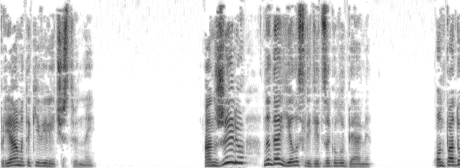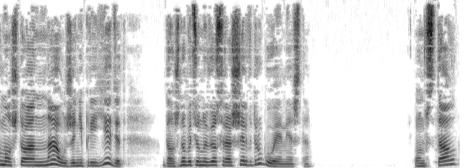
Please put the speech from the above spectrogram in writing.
прямо-таки величественной. Анжелю надоело следить за голубями. Он подумал, что Анна уже не приедет, должно быть, он увез Рошель в другое место. Он встал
